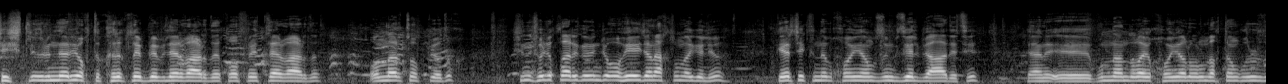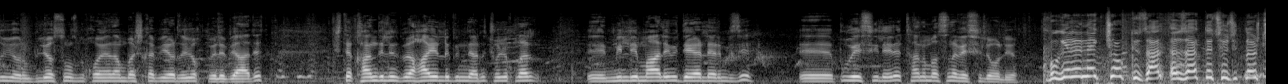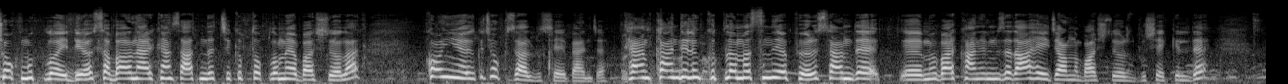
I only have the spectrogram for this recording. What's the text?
çeşitli ürünler yoktu. Kırık leblebiler vardı, kofretler vardı. Onları topluyorduk. Şimdi çocukları görünce o heyecan aklıma geliyor. Gerçekten de bu Konya'mızın güzel bir adeti. Yani e, bundan dolayı Konyalı olmaktan gurur duyuyorum. Biliyorsunuz bu Konya'dan başka bir yerde yok böyle bir adet. İşte kandilin böyle hayırlı günlerde çocuklar e, milli manevi değerlerimizi e, bu vesileyle tanımasına vesile oluyor. Bu gelenek çok güzel. Özellikle çocukları çok mutlu ediyor. Sabahın erken saatinde çıkıp toplamaya başlıyorlar. Konya özgü çok güzel bir şey bence. Hem kandilin kutlamasını yapıyoruz hem de e, mübarek kandilimize daha heyecanlı başlıyoruz bu şekilde.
